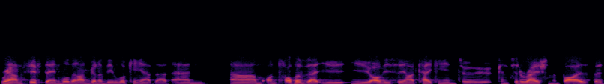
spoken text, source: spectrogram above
round 15, well then I'm going to be looking at that. And um, on top of that, you you obviously are taking into consideration the buys, but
